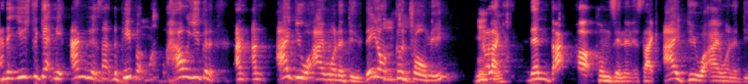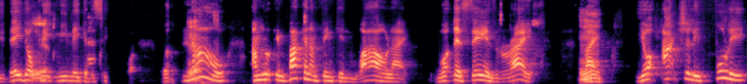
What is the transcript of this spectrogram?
and it used to get me angry. It's like the people, how are you gonna? And and I do what I want to do. They don't Mhm. control me. You know, like then that part comes in, and it's like I do what I want to do. They don't Yeah. make me make a decision. But Yeah. now I'm looking back and I'm thinking, wow, like what they're saying is right. Mm. Like you're actually fully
